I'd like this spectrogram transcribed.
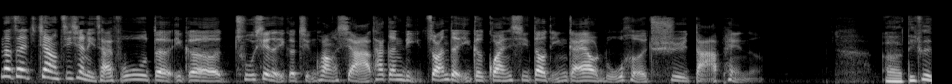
那在这样机器人理财服务的一个出现的一个情况下，它跟理专的一个关系到底应该要如何去搭配呢？呃，的确，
